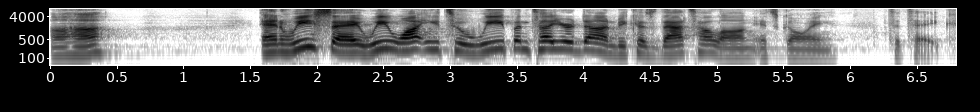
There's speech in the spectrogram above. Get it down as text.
Uh huh. And we say, We want you to weep until you're done because that's how long it's going to take.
